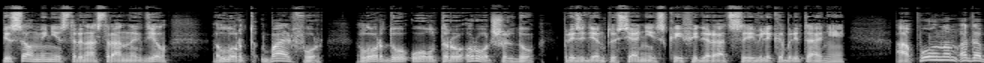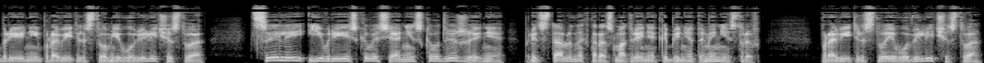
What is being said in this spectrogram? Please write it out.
писал министр иностранных дел лорд Бальфур лорду Уолтеру Ротшильду, президенту Сионистской Федерации Великобритании, о полном одобрении правительством Его Величества целей еврейского сионистского движения, представленных на рассмотрение Кабинета министров. Правительство Его Величества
